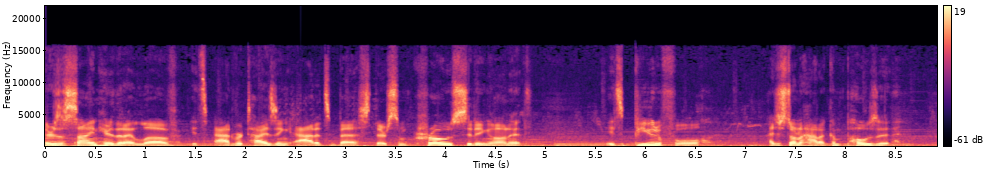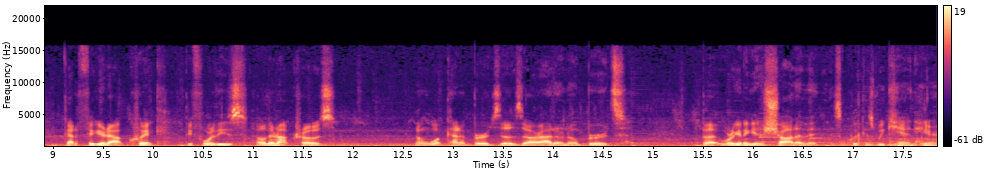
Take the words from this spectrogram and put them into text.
There's a sign here that I love. It's advertising at its best. There's some crows sitting on it. It's beautiful. I just don't know how to compose it. Got to figure it out quick before these. Oh, they're not crows. I don't know what kind of birds those are. I don't know birds. But we're to get a shot of it as quick as we can here.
